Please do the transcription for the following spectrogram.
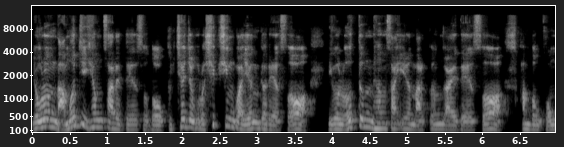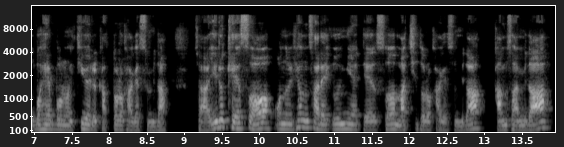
이런 나머지 형살에 대해서도 구체적으로 십신과 연결해서 이걸 어떤 현상이 일어날 건가에 대해서 한번 공부해 보는 기회를 갖도록 하겠습니다. 자 이렇게 해서 오늘 형살의 의미에 대해서 마치도록 하겠습니다. 감사합니다.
